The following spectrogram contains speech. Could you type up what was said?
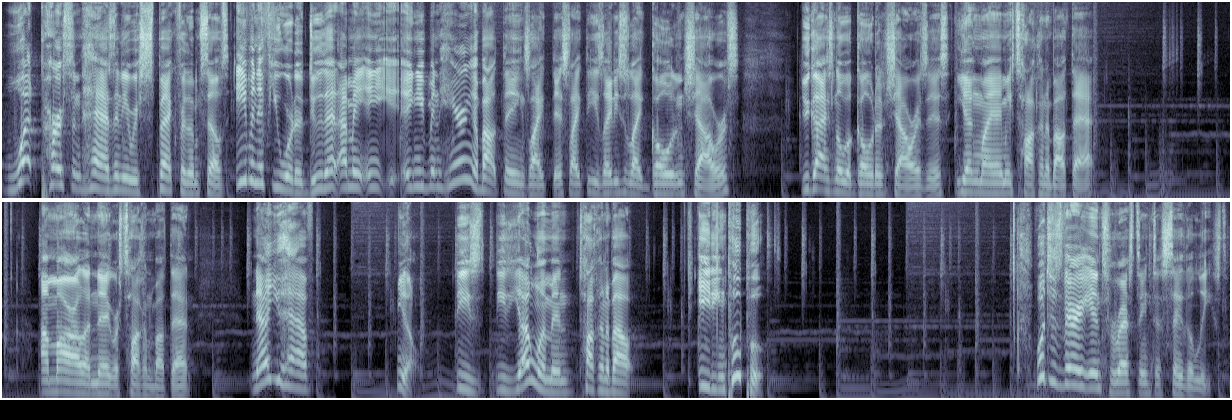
what person has any respect for themselves? Even if you were to do that, I mean, and and you've been hearing about things like this, like these ladies who like golden showers. You guys know what golden showers is. Yung Miami's talking about that. Amara La Negra's talking about that. Now you have, you know, these these young women talking about eating poo poo, which is very interesting to say the least.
